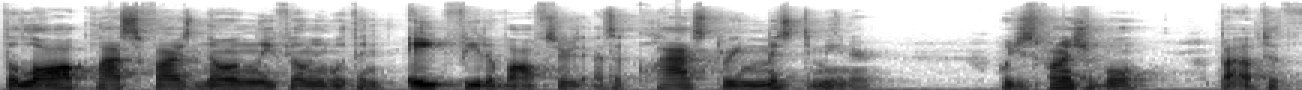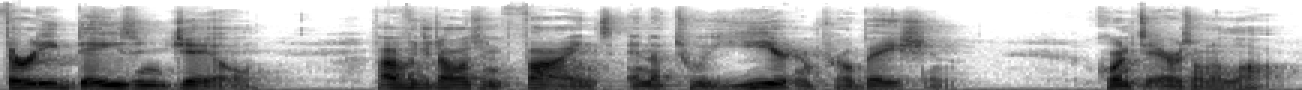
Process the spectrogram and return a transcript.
The law classifies knowingly filming within 8 feet of officers as a class 3 misdemeanor, which is punishable by up to 30 days in jail, $500 in fines, and up to a year in probation, according to Arizona law.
